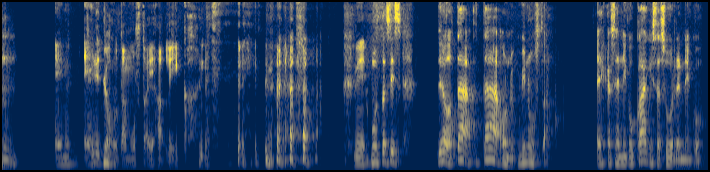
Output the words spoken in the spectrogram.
Mm. Ei nyt, ei nyt Joo. puhuta musta ihan liikaa. niin, Mutta siis, joo, tää, tää on minusta ehkä se niinku kaikista suurin niinku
